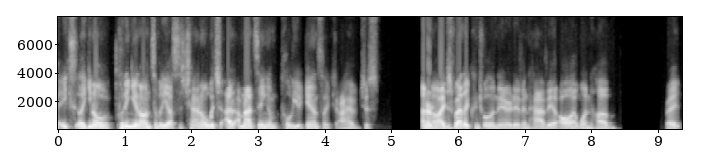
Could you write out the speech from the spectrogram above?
it's like you know putting it on somebody else's channel, which I, I'm not saying I'm totally against. Like I have just, I don't know, I just rather control the narrative and have it all at one hub, right?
